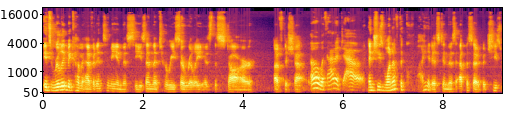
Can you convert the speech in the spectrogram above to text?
it's really become evident to me in this season that Teresa really is the star of the show. Oh, without a doubt. And she's one of the quietest in this episode, but she's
